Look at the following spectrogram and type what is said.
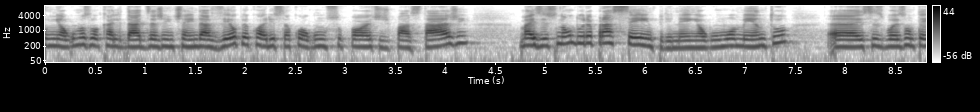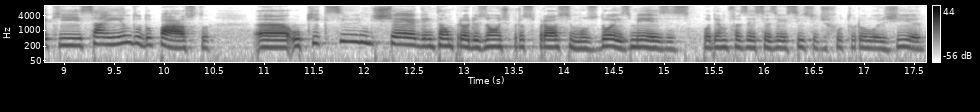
em algumas localidades a gente ainda vê o pecuarista com algum suporte de pastagem, mas isso não dura para sempre, né? Em algum momento, uh, esses bois vão ter que ir saindo do pasto. Uh, o que, que, se enxerga então para o horizonte para os próximos dois meses? Podemos fazer esse exercício de futurologia?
